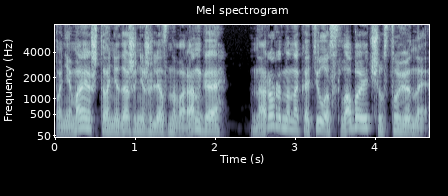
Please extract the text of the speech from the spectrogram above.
Понимая, что они даже не железного ранга, на Рорана накатило слабое чувство вины.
